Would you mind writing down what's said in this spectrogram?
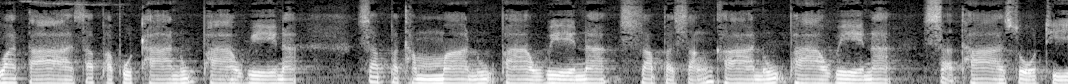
วตา สัพพุทธานุภาเวนะสัพธรรมานุภาเวนะ สัพพสังคานุภาเวนะ สทธาโสถี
